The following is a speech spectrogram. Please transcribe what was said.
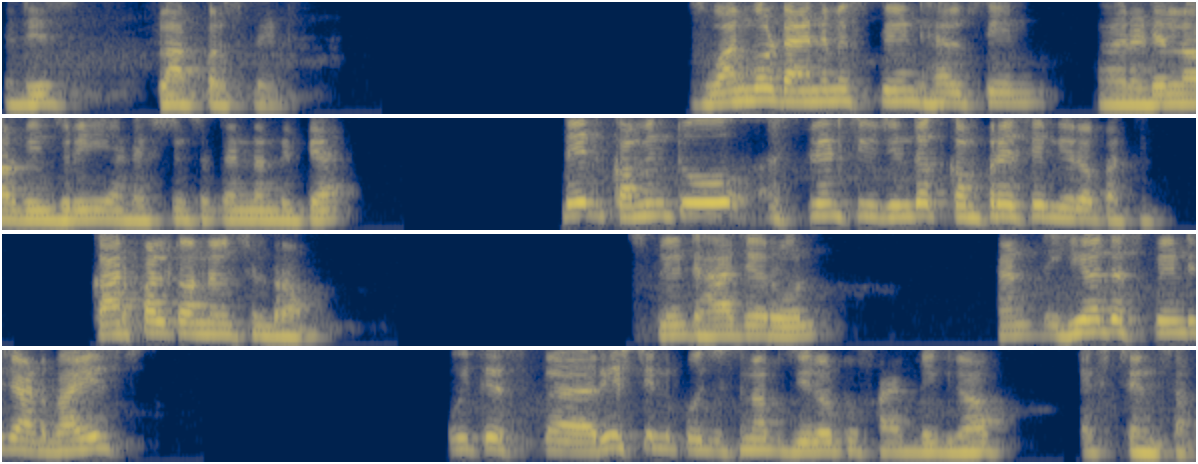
It is flapper splint. So one more dynamic splint helps in uh, radial nerve injury and extensor tendon repair. Then coming to splints using the compressive neuropathy, carpal tunnel syndrome. Splint has a role. And here the splint is advised with a wrist in position of 0 to 5 degree of extension.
